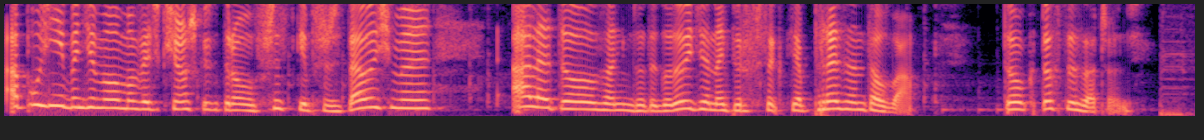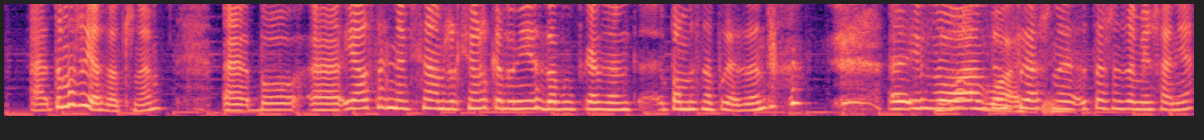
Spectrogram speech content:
A później będziemy omawiać książkę, którą wszystkie przeczytałyśmy, ale to zanim do tego dojdzie, najpierw sekcja prezentowa. To kto chce zacząć? E, to może ja zacznę, e, bo e, ja ostatnio napisałam, że książka to nie jest dobry prezent, pomysł na prezent i wywołałam no tym straszne, straszne zamieszanie.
